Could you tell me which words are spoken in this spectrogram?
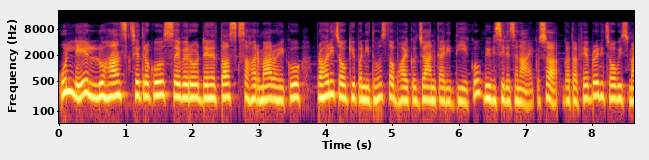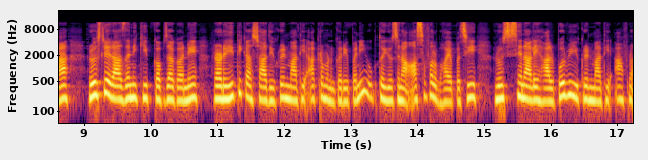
उनले लुहान्स क्षेत्रको सेवेरो डेनेतस्क सहरमा रहेको प्रहरी चौकी पनि ध्वस्त भएको जानकारी दिएको बिबिसीले जनाएको छ। गत फेब्रुअरी चौबिसमा रुसले राजधानी किप कब्जा गर्ने रणनीतिका साथ युक्रेनमाथि आक्रमण गरे पनि उक्त योजना असफल भएपछि रुसी सेनाले हाल पूर्वी युक्रेनमाथि आफ्नो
